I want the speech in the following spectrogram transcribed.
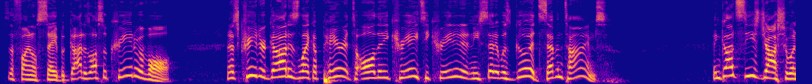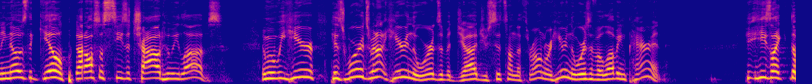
He's the final say. But God is also creator of all. And as creator, God is like a parent to all that he creates. He created it and he said it was good seven times. And God sees Joshua and he knows the guilt, but God also sees a child who he loves. And when we hear his words, we're not hearing the words of a judge who sits on the throne, we're hearing the words of a loving parent. He's like, the,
